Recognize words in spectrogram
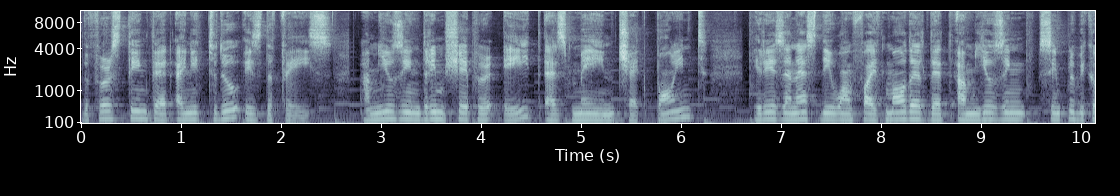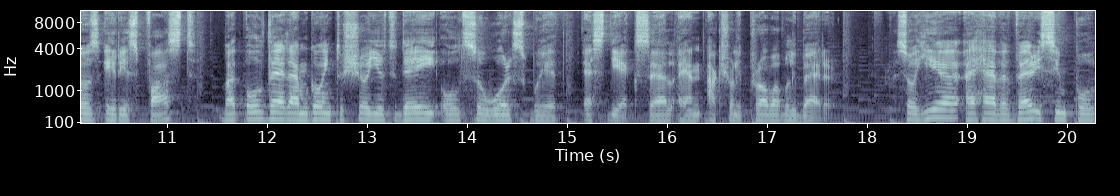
The first thing that I need to do is the face. I'm using Dreamshaper 8 as main checkpoint it is an SD15 model that I'm using simply because it is fast, but all that I'm going to show you today also works with SDXL and actually probably better. So here I have a very simple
